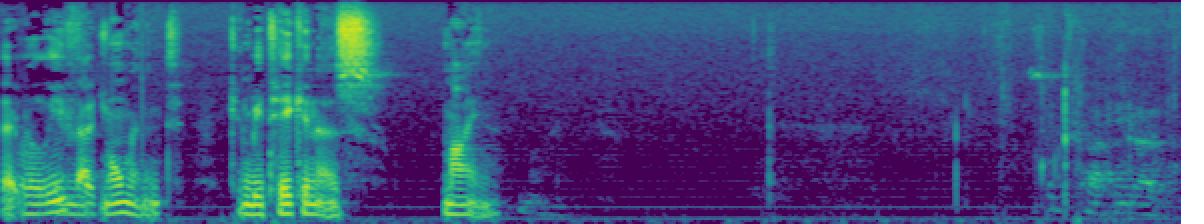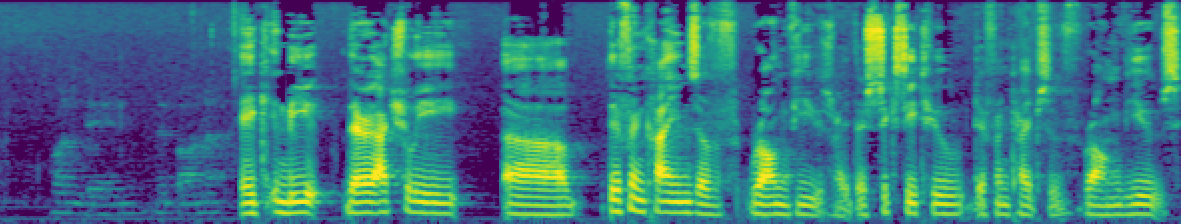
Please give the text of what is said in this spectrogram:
that relief, that moment, can be taken as mine. So it's talking about mundane nibbana. It can be, there are actually uh, different kinds of wrong views, right? There's 62 different types of wrong views.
